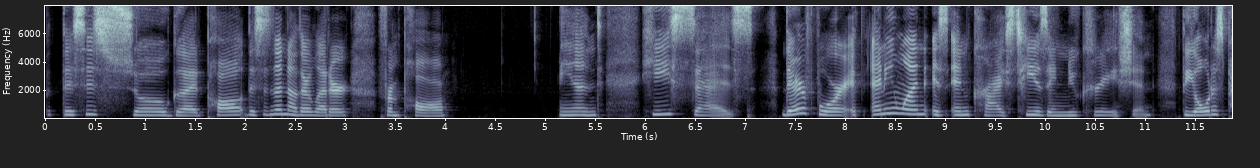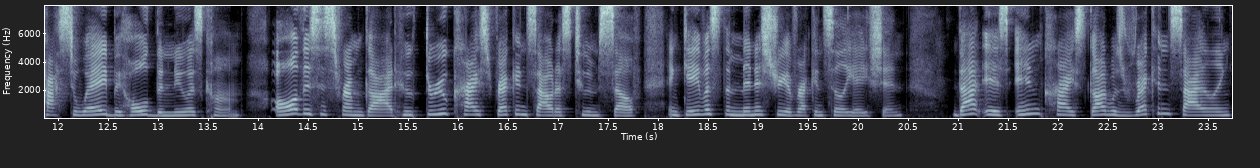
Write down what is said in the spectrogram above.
But this is so good. Paul, this is another letter from Paul. And he says, Therefore, if anyone is in Christ, he is a new creation. The old has passed away, behold, the new has come. All this is from God, who through Christ reconciled us to himself and gave us the ministry of reconciliation That is, in Christ, God was reconciling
